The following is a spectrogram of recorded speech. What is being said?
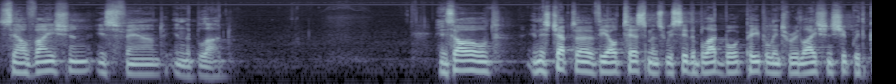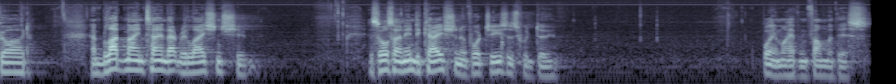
salvation is found in the blood. In this, old, in this chapter of the Old Testament, we see the blood brought people into relationship with God, and blood maintained that relationship. It's also an indication of what Jesus would do. Boy, am I having fun with this.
